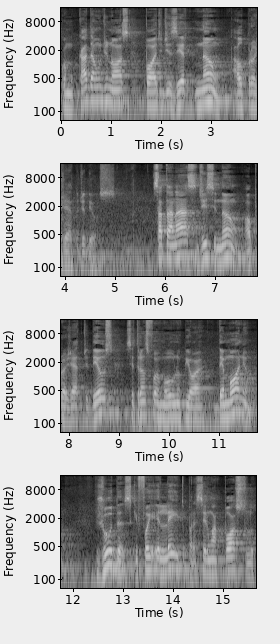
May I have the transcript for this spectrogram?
como cada um de nós, pode dizer não ao projeto de Deus. Satanás disse não ao projeto de Deus, se transformou no pior demônio. Judas, que foi eleito para ser um apóstolo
